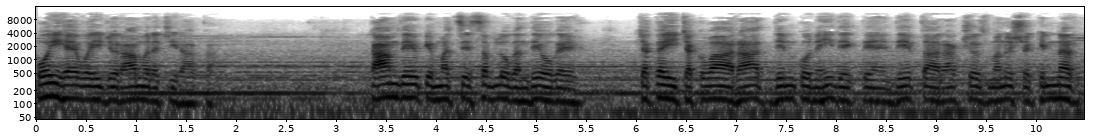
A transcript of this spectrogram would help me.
कोई है वही जो राम रचि राखा कामदेव के मत से सब लोग अंधे हो गए। चकई, चकवा, रात, दिन को नहीं देखते हैं। देवता, राक्षस, मनुष्य, किन्नर,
